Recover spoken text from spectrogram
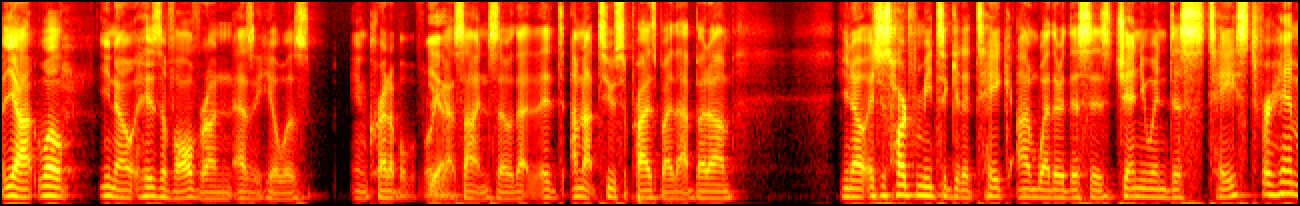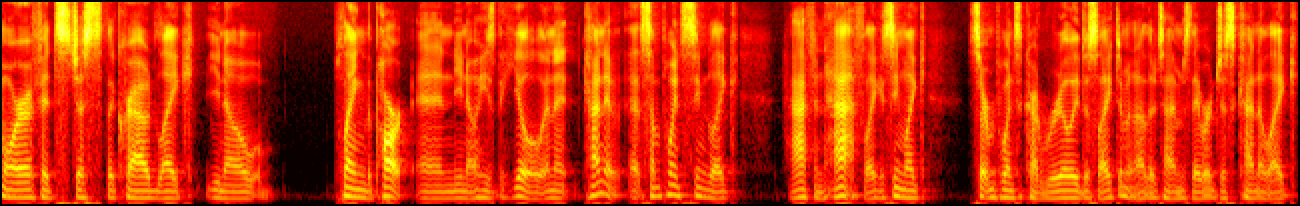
Yeah, well, you know, his evolve run as a heel was incredible before he got signed. So that it, I'm not too surprised by that. But um, you know, it's just hard for me to get a take on whether this is genuine distaste for him or if it's just the crowd, like you know, playing the part and you know he's the heel. And it kind of at some points seemed like half and half. Like it seemed like certain points the crowd really disliked him, and other times they were just kind of like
